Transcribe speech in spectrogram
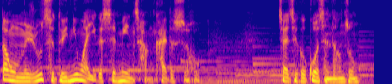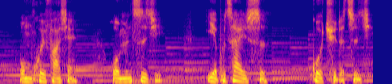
当我们如此对另外一个生命敞开的时候，在这个过程当中，我们会发现我们自己也不再是过去的自己。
